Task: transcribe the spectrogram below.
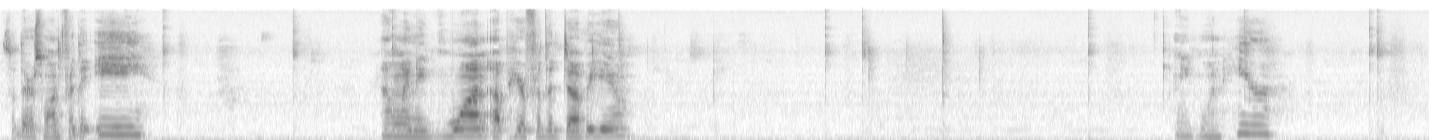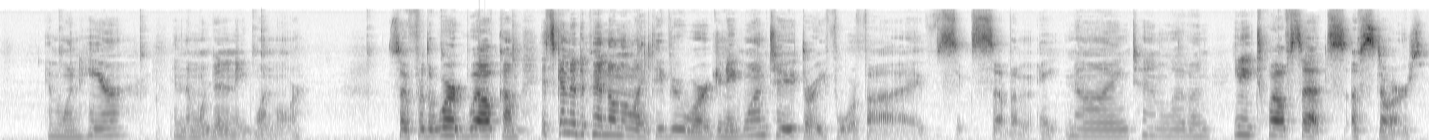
So there's one for the E. I only need one up here for the W. Need one here and one here, and then we're going to need one more. So for the word welcome, it's going to depend on the length of your word. You need 1, 2, 3, 4, 5, 6, 7, 8, 9, 10, 11. You need 12 sets of stars.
